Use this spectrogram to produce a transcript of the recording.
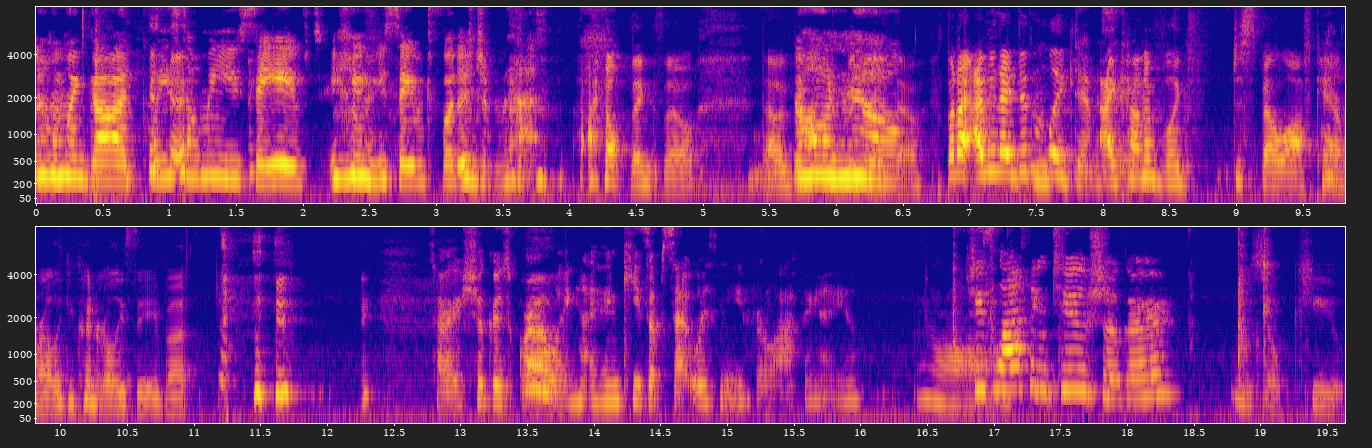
Oh my god! Please tell me you saved you saved footage of that. I don't think so. That would be, Oh, that'd be no. great though. But I, I mean, I didn't mm, like. I kind of like just fell off camera. Like you couldn't really see, but Sorry, Sugar's growling. I think he's upset with me for laughing at you. Aw, She's laughing too, Sugar. he's so cute.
